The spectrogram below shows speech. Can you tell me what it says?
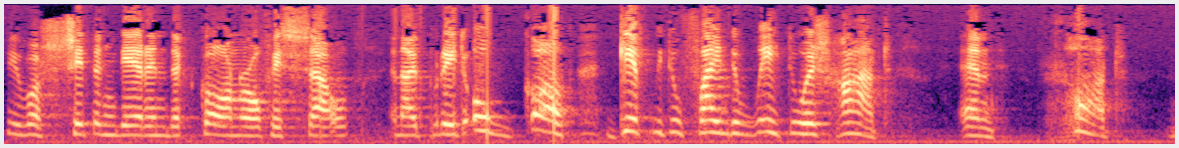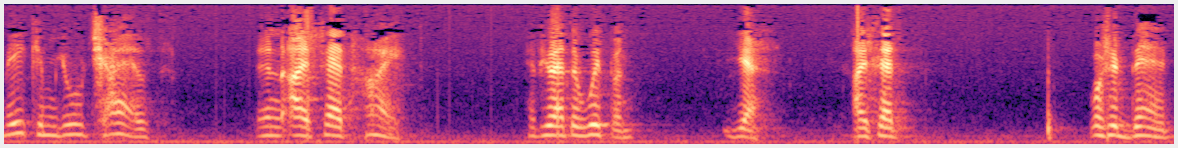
He was sitting there in the corner of his cell, and I prayed, Oh God, give me to find a way to his heart. And Lord, make him your child. And I said, Hi, have you had a whipping? Yes. I said, Was it bad?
